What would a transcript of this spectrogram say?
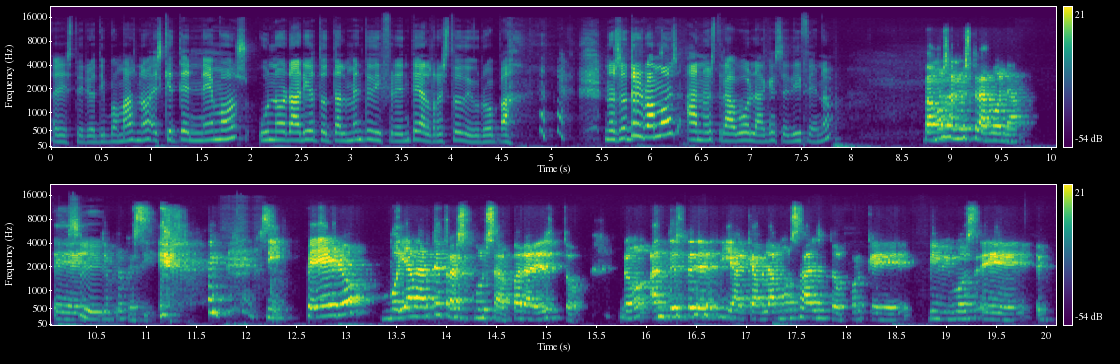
estereotipo más, ¿no? Es que tenemos un horario totalmente diferente al resto de Europa. Nosotros vamos a nuestra bola, que se dice, ¿no? Vamos a nuestra bola. Eh, yo creo que sí. sí, pero voy a darte otra excusa para esto, ¿no? Antes te decía que hablamos alto porque vivimos, eh,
